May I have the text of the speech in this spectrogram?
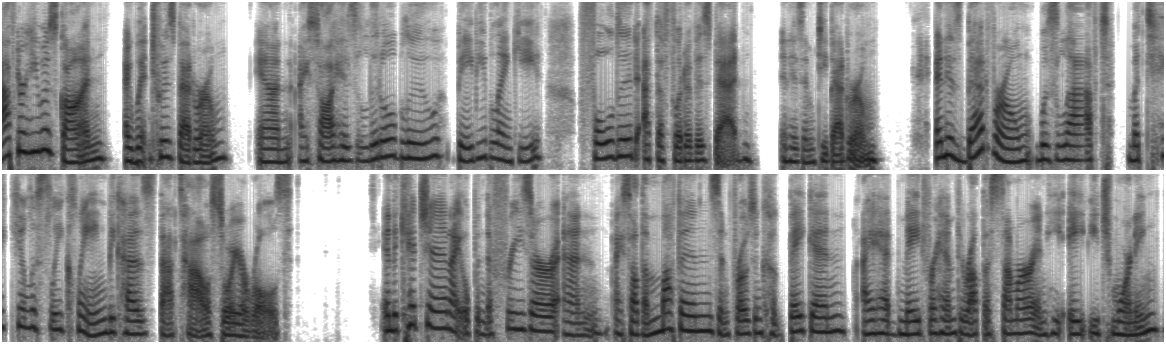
After he was gone, I went to his bedroom and I saw his little blue baby blankie folded at the foot of his bed in his empty bedroom. And his bedroom was left meticulously clean because that's how Sawyer rolls. In the kitchen, I opened the freezer and I saw the muffins and frozen cooked bacon I had made for him throughout the summer, and he ate each morning.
